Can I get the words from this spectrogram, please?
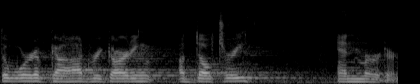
the Word of God regarding adultery and murder.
